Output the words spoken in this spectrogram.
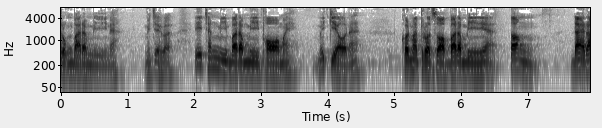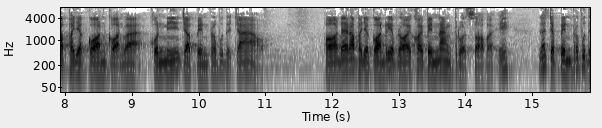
ตรงบารมีนะไม่ใช่ว่าเอ๊ะฉันมีบารมีพอไหมไม่เกี่ยวนะ คนมาตรวจสอบบารมีเนี่ยต้อง ได้รับพยากรณ์ก่อนว่า คนนี้จะเป็นพระพุทธเจ้า พอได้รับพยากรณ์เรียบร้อยค่อยไปนั่งตรวจสอบว่าเอ๊ะแล้วจะเป็นพระพุทธ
